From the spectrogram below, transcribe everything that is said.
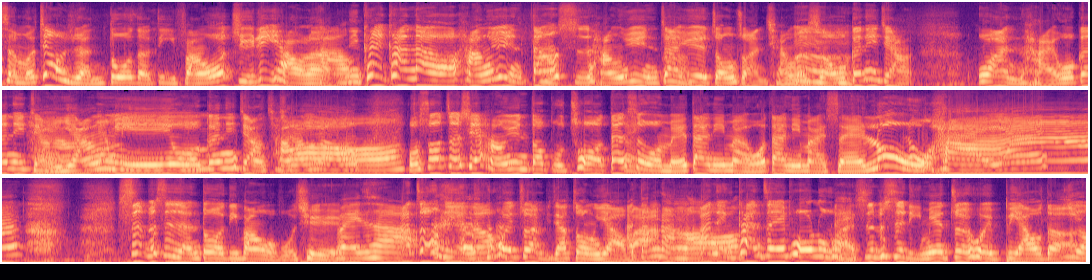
什么叫人多的地方？我举例好了，好你可以看到哦，航运当时航运在月中转强的时候，嗯嗯我跟你讲。万海，我跟你讲好阳阳明，我跟你讲长长荣荣，我说这些航运都不错，但是我没带你买，我带你买谁？陆海啊，是不是人多的地方我不去？没错啊，重点呢会赚比较重要吧？啊当然了啊，你看这一波陆海是不是里面最会标的？有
